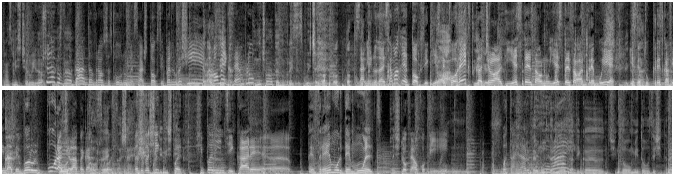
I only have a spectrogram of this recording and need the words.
transmiți celuilalt. Nu știu dacă Este- vreodată vreau să spun un mesaj toxic, pentru că și În trafic, luăm exemplu, Niciodată nu vrei să spui ceva to- toxic. dar nici nu dai seama că e toxic. Este Da, corect că știi că- celălalt este sau nu este sau ar trebui. Este tu crezi ca fiind adevărul pur Bun, acela pe care îl corect, scoți. așa e. Pentru că Mă și, liniștit. și părinții care uh, pe vremuri de mult își loveau copiii, bătaia la ruptă Avem din mult de rai. mult, adică și în 2023.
